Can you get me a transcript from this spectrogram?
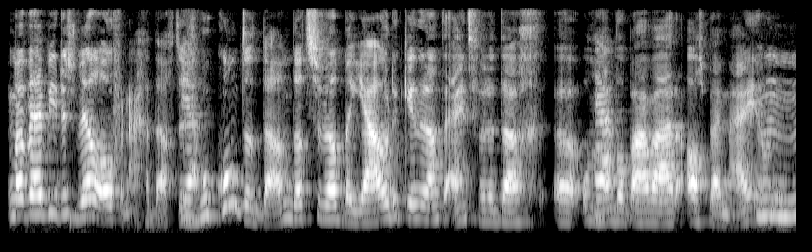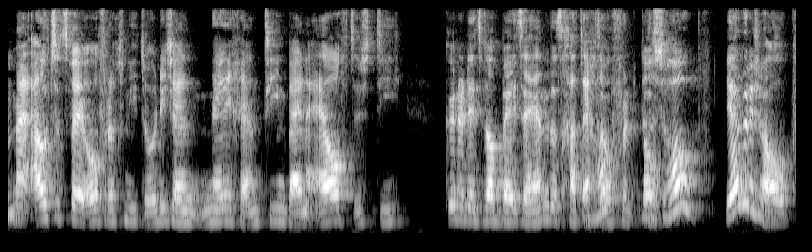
maar we hebben hier dus wel over nagedacht. Dus Ja. hoe komt het dan dat zowel bij jou de kinderen aan het eind van de dag eh, onhandelbaar waren als bij mij? Mhm. Mijn oudste twee overigens niet hoor. Die zijn 9 en 10, bijna 11. Dus die kunnen dit wel beter handelen. Het gaat echt Hoop. over... Er is oh, hoop. Ja, er is hoop.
